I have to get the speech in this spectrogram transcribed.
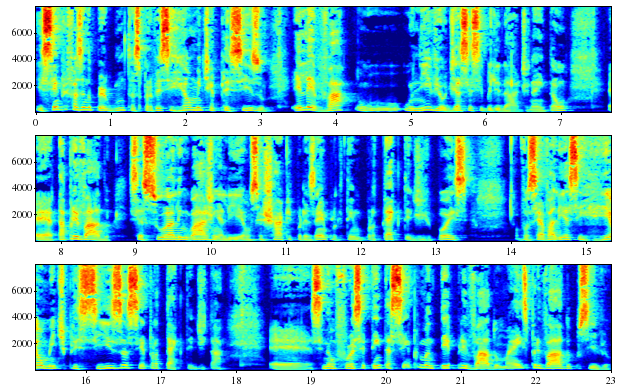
e sempre fazendo perguntas para ver se realmente é preciso elevar o, o nível de acessibilidade. Né? Então, é, tá privado. Se a sua linguagem ali é um C Sharp, por exemplo, que tem um protected depois, você avalia se realmente precisa ser protected, tá? É, se não for, você tenta sempre manter privado, o mais privado possível,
